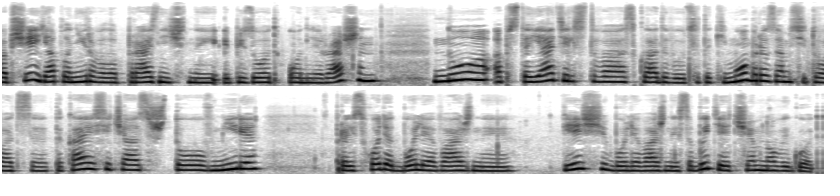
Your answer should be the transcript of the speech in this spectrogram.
Вообще, я планировала праздничный эпизод Only Russian, но обстоятельства складываются таким образом, ситуация такая сейчас, что в мире происходят более важные вещи, более важные события, чем Новый год.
